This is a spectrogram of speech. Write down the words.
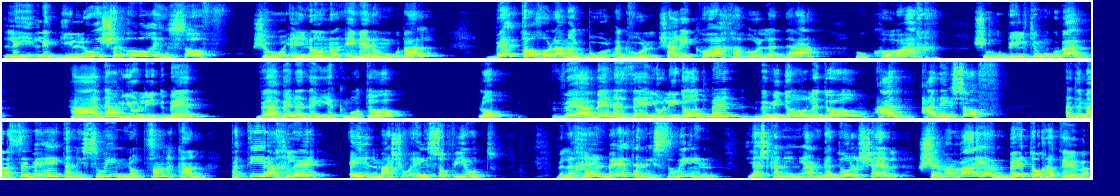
לגילוי של אור אינסוף שהוא אינו, איננו מוגבל, בתוך עולם הגבול, הגבול, שהרי כוח ההולדה הוא כוח שהוא בלתי מוגבל. האדם יוליד בן, והבן הזה יהיה כמותו, לא, והבן הזה יוליד עוד בן, ומדור לדור עד, עד אינסוף. אז למעשה בעת הנישואים נוצר כאן פתיח למשהו אינסופיות. ולכן בעת הנישואין יש כאן עניין גדול של שם הוויה בתוך הטבע.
